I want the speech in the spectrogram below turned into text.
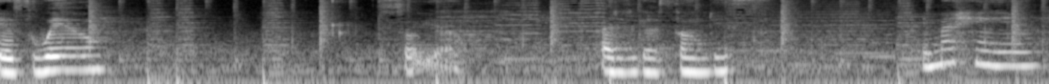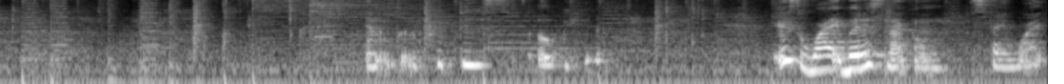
as well. So yeah. I just got some of this in my hand. And i'm gonna put this over here. It's white but it's not gonna stay white.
